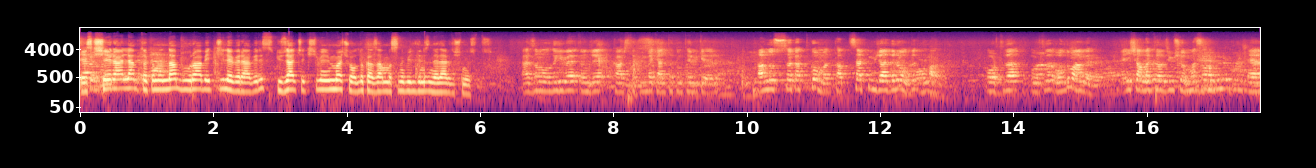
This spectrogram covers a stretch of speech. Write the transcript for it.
Eskişehir Allem takımından Buğra Bekçi ile beraberiz. Güzel çekişmeli bir maç oldu. Kazanmasını bildiniz. Neler düşünüyorsunuz? Her zaman olduğu gibi önce karşı takım ve kendi takımı tebrik ederim. Hamdolsun sakatlık olmadı. Tatlı sert bir mücadele oldu. Ortada, ortada oldu mu abi? Yani inşallah kalıcı bir şey olmaz. Ee,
